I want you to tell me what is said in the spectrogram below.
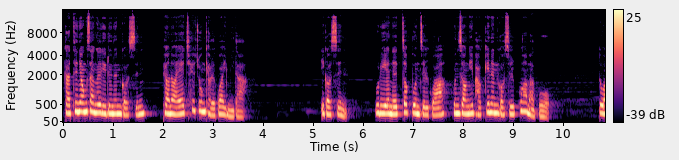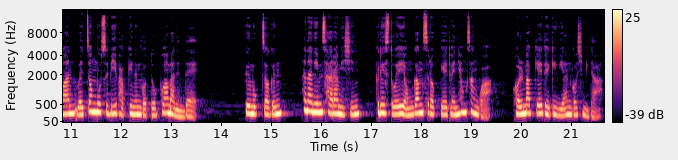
같은 형상을 이루는 것은 변화의 최종 결과입니다. 이것은 우리의 내적 본질과 본성이 바뀌는 것을 포함하고 또한 외적 모습이 바뀌는 것도 포함하는데 그 목적은 하나님 사람이신 그리스도의 영광스럽게 된 형상과 걸맞게 되기 위한 것입니다.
